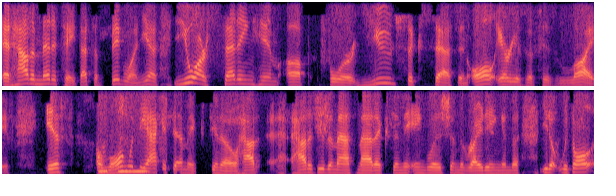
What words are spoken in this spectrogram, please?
and how to meditate. That's a big one. Yeah, you are setting him up for huge success in all areas of his life if along with the Mhm. academics, you know, how how to do the mathematics and the English and the writing and the you know, with all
